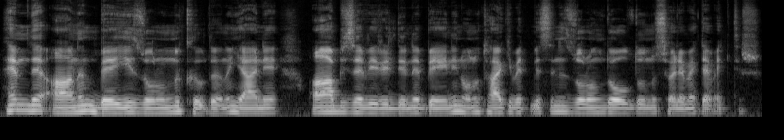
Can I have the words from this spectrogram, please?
hem de A'nın B'yi zorunlu kıldığını yani A bize verildiğinde B'nin onu takip etmesinin zorunda olduğunu söylemek demektir.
